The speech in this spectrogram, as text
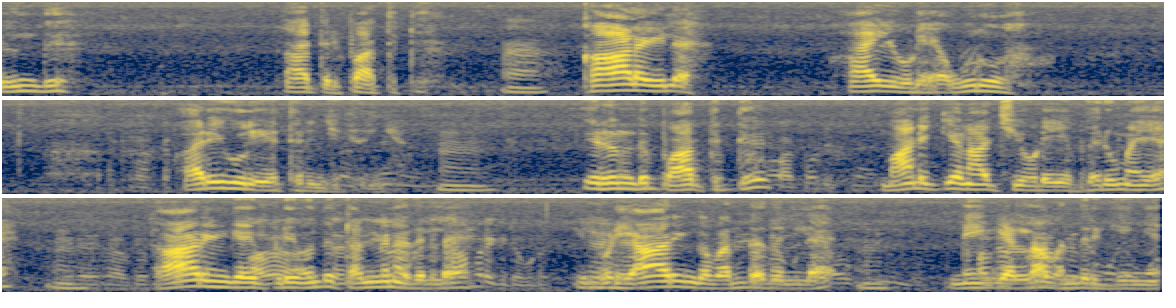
இருந்து ராத்திரி பார்த்துட்டு காலையில் ஆயுடைய உருவ அறிகுறியை தெரிஞ்சுக்கிறீங்க. இருந்து பார்த்துட்டு மாணிக்க நாச்சியுடைய பெருமையை யாரும் இங்கே இப்படி வந்து தங்கினதில்லை? இப்படி யாரும் இங்கே வந்ததில்லை? நீங்கள் எல்லாம் வந்திருக்கீங்க.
